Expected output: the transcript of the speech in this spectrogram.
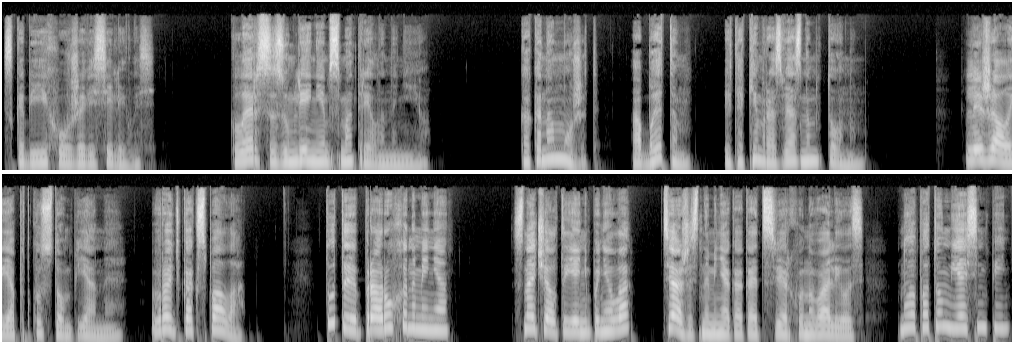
Скобииха уже веселилась. Клэр с изумлением смотрела на нее. Как она может? Об этом и таким развязным тоном. Лежала я под кустом пьяная. Вроде как спала. Тут и проруха на меня. Сначала-то я не поняла. Тяжесть на меня какая-то сверху навалилась. Ну а потом ясень пень.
